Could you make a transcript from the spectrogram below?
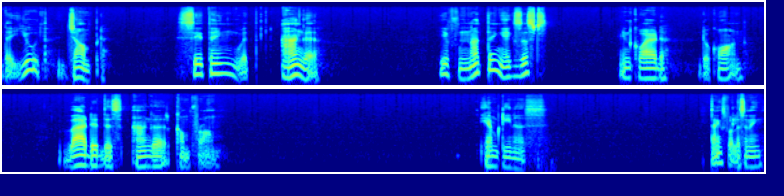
The youth jumped, seething with anger. If nothing exists, inquired Dokuon, where did this anger come from? Emptiness. Thanks for listening.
